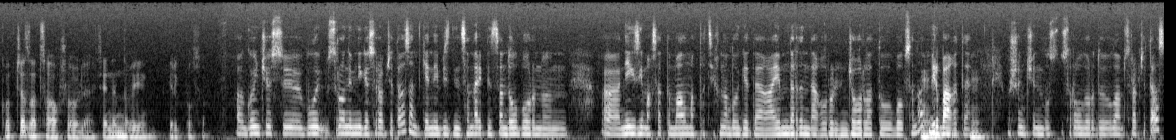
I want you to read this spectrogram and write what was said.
Код жазат сага окшоп эле сенден да кыйын керек болсо көбүнчөсү бул суроону эмнеге сурап жатабыз? Анткени биздин санарип инсан долбоорунун негизги максаты маалыматтык технологиядагы айымдардын дагы ролун жогорулатуу болуп саналат бир багыты. Ошон үчүн бул суроолорду улам сурап жатабыз.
